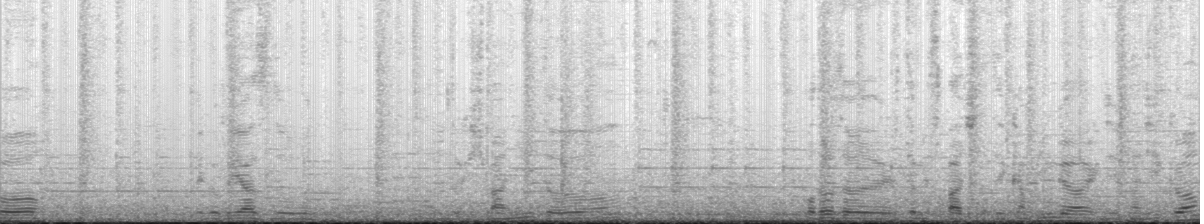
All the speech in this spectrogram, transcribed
Propos tego wyjazdu do Hiszpanii, to po drodze chcemy spać na tych kampingach, gdzieś na dziko,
